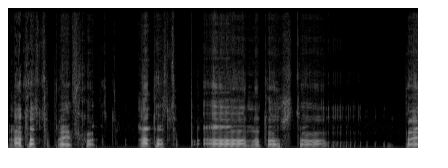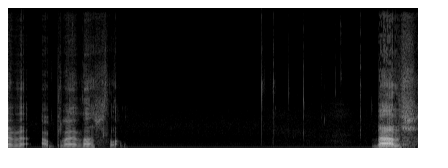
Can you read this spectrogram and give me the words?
на то, что происходит, на то, что, э, на то, что произошло. Дальше.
